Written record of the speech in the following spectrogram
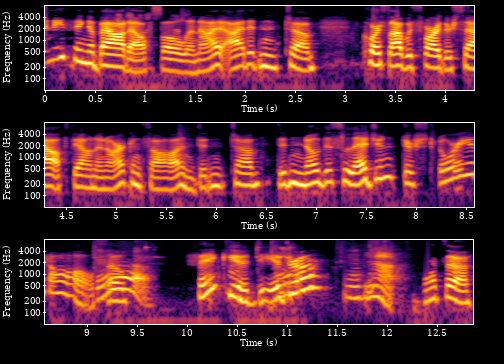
anything about Alf. Bolin. I I didn't. Um, of course, I was farther south down in Arkansas and didn't um, didn't know this legend or story at all. So thank you, Deidre. Mhm. Yeah. That's a.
